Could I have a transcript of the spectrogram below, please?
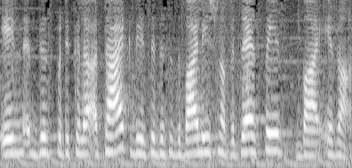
in this particular attack. They say this is a violation of its airspace by Iran.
